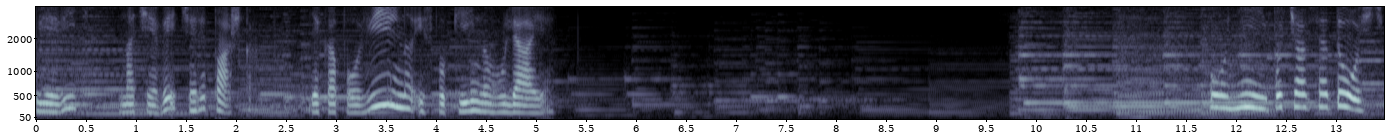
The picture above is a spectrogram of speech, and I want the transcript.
Уявіть, наче ви черепашка, яка повільно і спокійно гуляє. О, ні, почався дощ.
